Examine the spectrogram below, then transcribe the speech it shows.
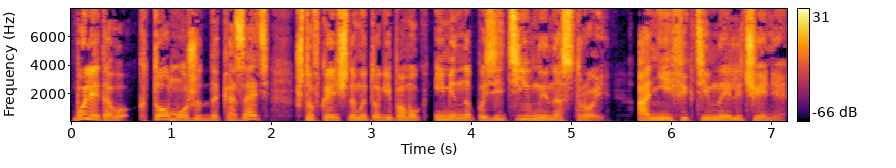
Более того, кто может доказать, что в конечном итоге помог именно позитивный настрой, а не эффективное лечение?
